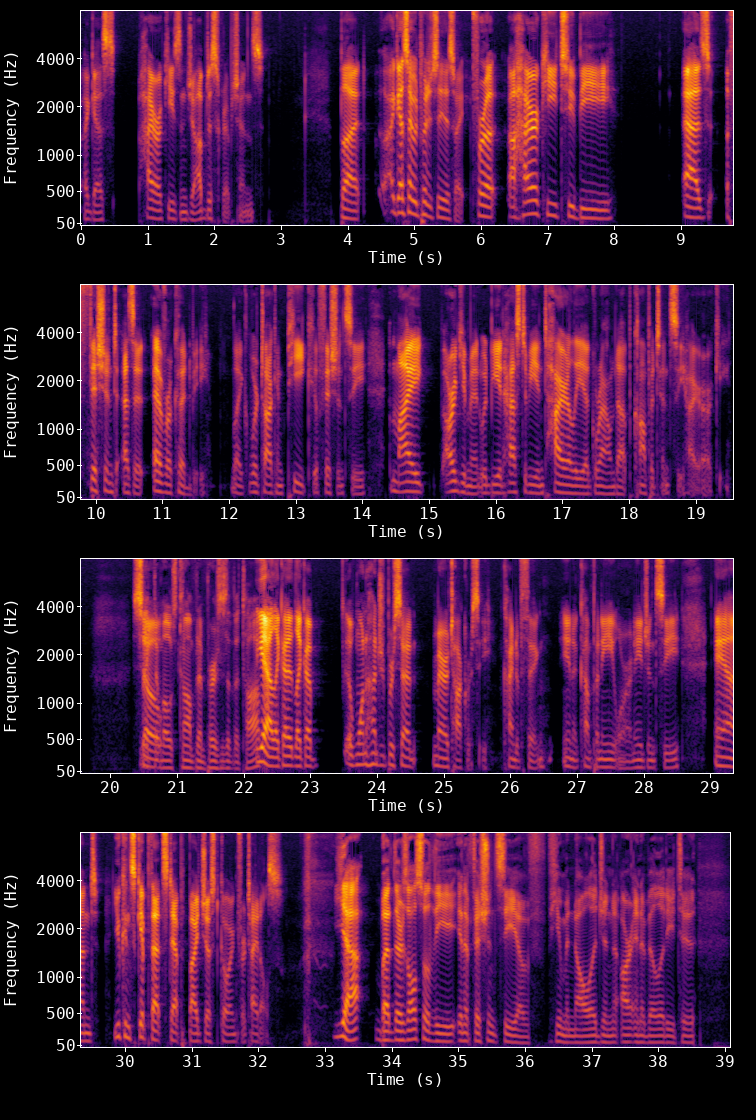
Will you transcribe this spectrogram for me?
I guess, hierarchies and job descriptions. But I guess I would put it to you this way for a, a hierarchy to be as efficient as it ever could be, like we're talking peak efficiency. My argument would be it has to be entirely a ground up competency hierarchy. So like the most competent person's at the top. yeah, like a like a a one hundred percent meritocracy kind of thing in a company or an agency, and you can skip that step by just going for titles. Yeah, but there's also the inefficiency of human knowledge and our inability to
